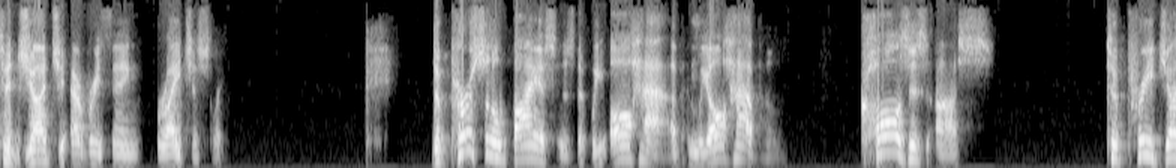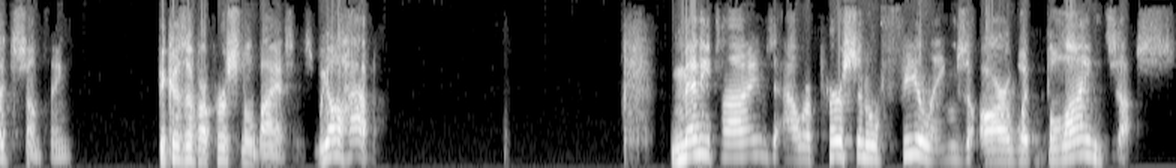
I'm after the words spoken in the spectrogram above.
to judge everything righteously. The personal biases that we all have, and we all have them, causes us to prejudge something because of our personal biases. We all have it. Many times our personal feelings are what blinds us.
